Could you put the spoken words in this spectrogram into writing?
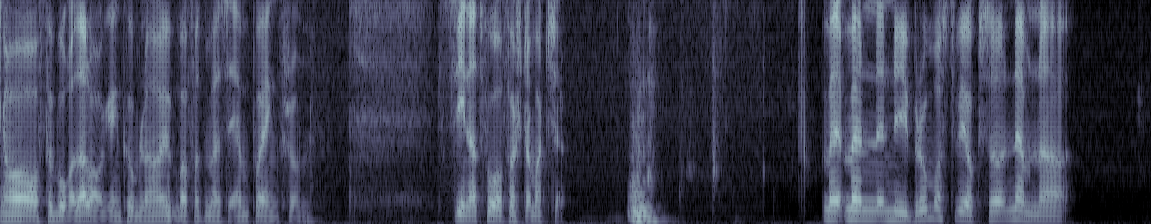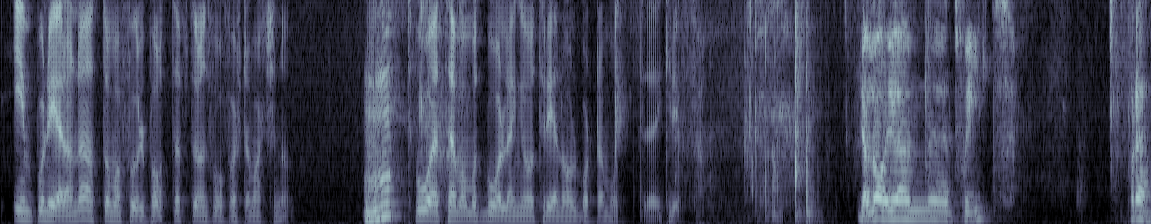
Ja, för båda lagen. Kumla har ju bara fått med sig en poäng från sina två första matcher. Mm. Men, men Nybro måste vi också nämna Imponerande att de har full pott efter de två första matcherna mm. 2-1 hemma mot Borlänge och 3-0 borta mot eh, KRIF Jag la ju en eh, tweet på det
